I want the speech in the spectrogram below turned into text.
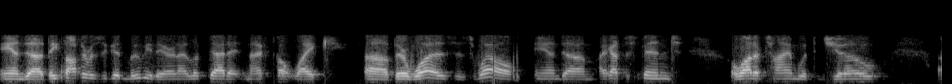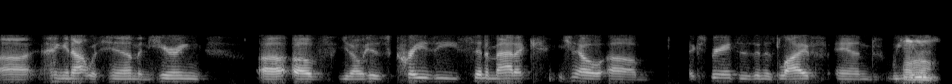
and uh, they thought there was a good movie there. And I looked at it and I felt like uh, there was as well. And um, I got to spend a lot of time with Joe, uh, hanging out with him and hearing uh, of you know his crazy cinematic you know um, experiences in his life, and we Mhm. used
